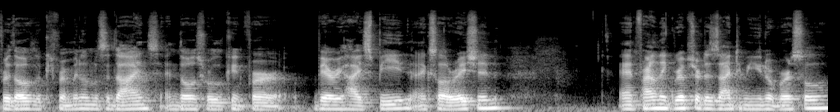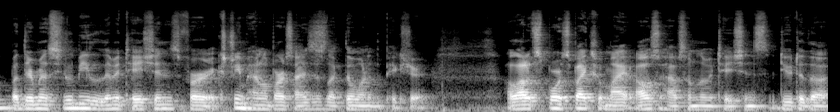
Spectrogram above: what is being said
for those looking for minimalist designs and those who are looking for very high speed and acceleration. And finally, grips are designed to be universal, but there must still be limitations for extreme handlebar sizes like the one in the picture. A lot of sports bikes might also have some limitations due to the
